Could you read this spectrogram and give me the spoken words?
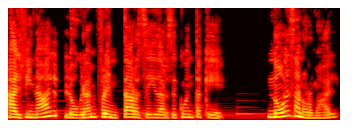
al final logra enfrentarse y darse cuenta que no es anormal,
